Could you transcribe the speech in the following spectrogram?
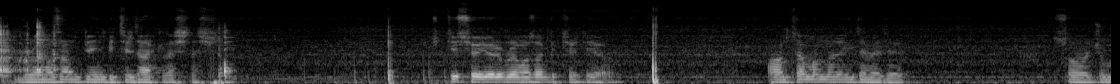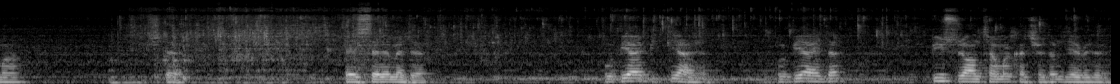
Bu Ramazan beni bitirdi arkadaşlar. Ciddi söylüyorum Ramazan bitirdi ya. Antrenmanlara gidemedi. Sonra cuma işte beslenemedi. Bu bir ay bitti yani. Bu bir ayda bir sürü antrenman kaçırdım diyebilirim.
